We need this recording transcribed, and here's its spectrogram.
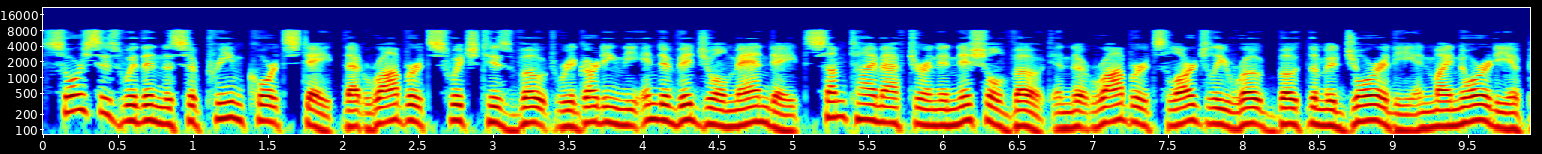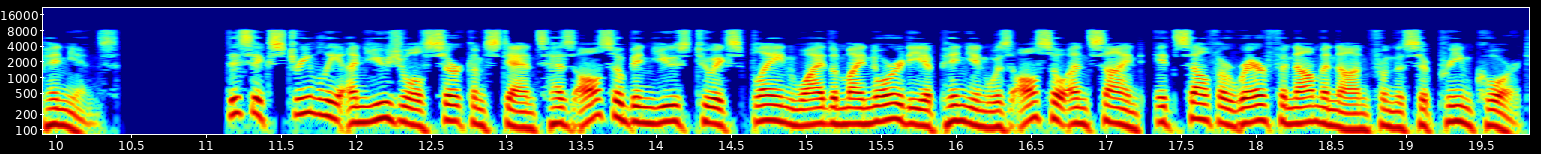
Sources within the Supreme Court state that Roberts switched his vote regarding the individual mandate sometime after an initial vote and that Roberts largely wrote both the majority and minority opinions. This extremely unusual circumstance has also been used to explain why the minority opinion was also unsigned, itself a rare phenomenon from the Supreme Court.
